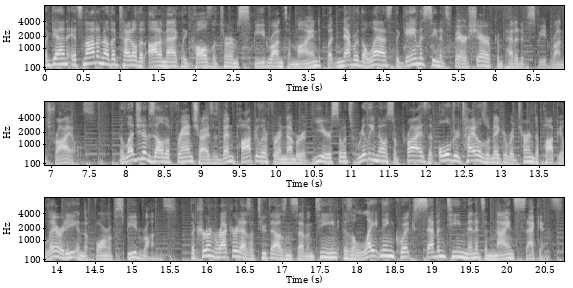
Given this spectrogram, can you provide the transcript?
Again, it's not another title that automatically calls the term speedrun to mind, but nevertheless, the game has seen its fair share of competitive speedrun trials. The Legend of Zelda franchise has been popular for a number of years, so it's really no surprise that older titles would make a return to popularity in the form of speedruns. The current record as of 2017 is a lightning quick 17 minutes and 9 seconds.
